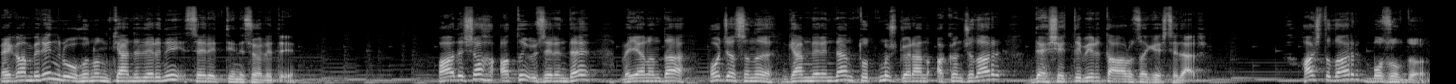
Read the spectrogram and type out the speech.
peygamberin ruhunun kendilerini seyrettiğini söyledi. Padişah atı üzerinde ve yanında hocasını gemlerinden tutmuş gören akıncılar dehşetli bir taarruza geçtiler. Haçlılar bozuldu.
